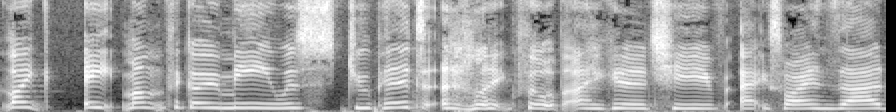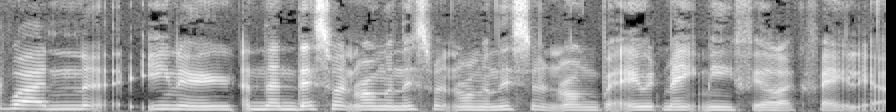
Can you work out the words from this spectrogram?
like eight months ago me was stupid, and like thought that I could achieve X, Y, and Z when you know, and then this went wrong and this went wrong and this went wrong, but it would make me feel like a failure.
